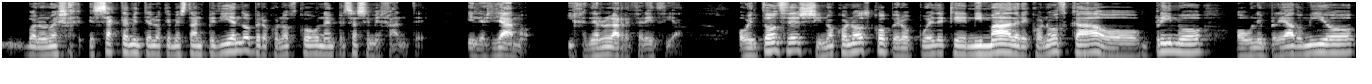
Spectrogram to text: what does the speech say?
bueno, no es exactamente lo que me están pidiendo, pero conozco una empresa semejante y les llamo y genero la referencia. O entonces, si no conozco, pero puede que mi madre conozca, o un primo, o un empleado mío,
